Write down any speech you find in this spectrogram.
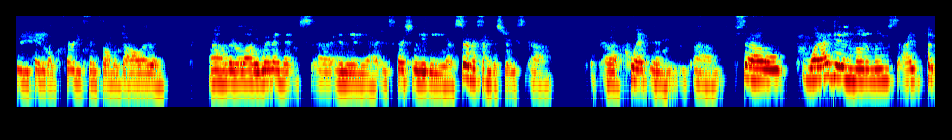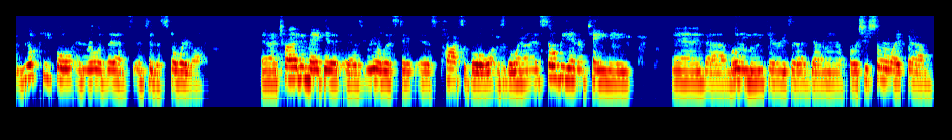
being paid like 30 cents on the dollar. And uh, there were a lot of women that uh, in the, uh, especially the uh, service industries, um, uh, quit. And um, so what I did in the Mona Moons, I put real people and real events into the storyline. And I tried to make it as realistic as possible what was going on and still be entertaining. And uh, Mona Moon carries a gun in her purse. She's sort of like um,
